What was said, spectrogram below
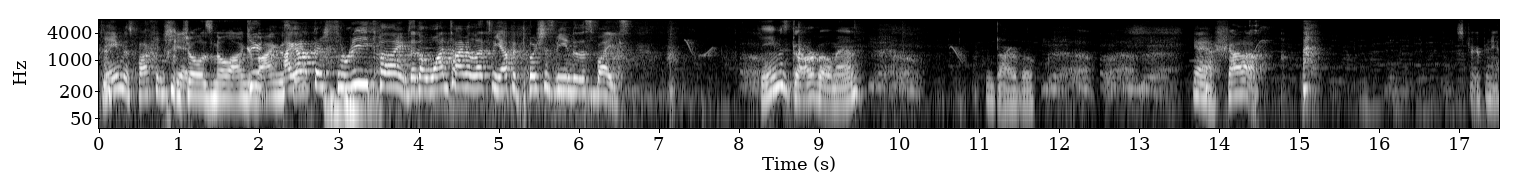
Game is fucking shit. Joel is no longer Dude, buying this I got game. up there three times, and the one time it lets me up, it pushes me into the spikes. Game is Garbo, man. Fucking Garbo. Yeah, yeah, shut up. Stirping you.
